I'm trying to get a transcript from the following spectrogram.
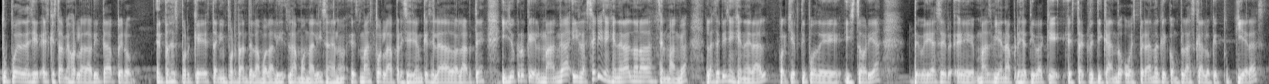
tú puedes decir, es que está mejor la de ahorita, pero entonces, ¿por qué es tan importante la Mona, Li- la Mona Lisa? ¿no? Es más por la apreciación que se le ha dado al arte. Y yo creo que el manga, y las series en general, no nada más el manga, las series en general, cualquier tipo de historia, debería ser eh, más bien apreciativa que estar criticando o esperando que complazca lo que tú quieras,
